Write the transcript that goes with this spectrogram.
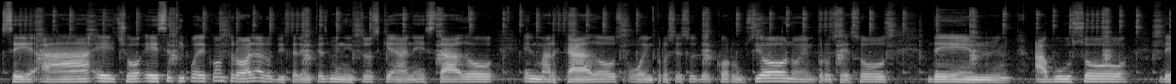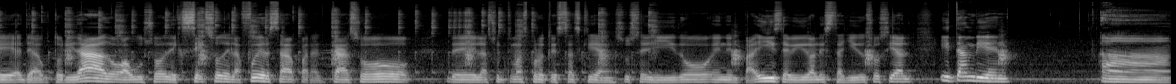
se ha hecho ese tipo de control a los diferentes ministros que han estado enmarcados o en procesos de corrupción o en procesos de mm, abuso de, de autoridad o abuso de exceso de la fuerza para el caso de las últimas protestas que han sucedido en el país debido al estallido social y también a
